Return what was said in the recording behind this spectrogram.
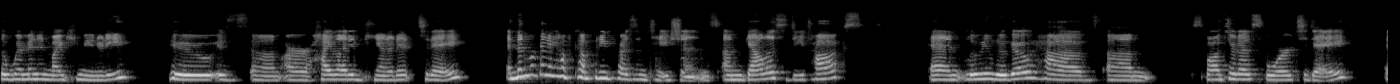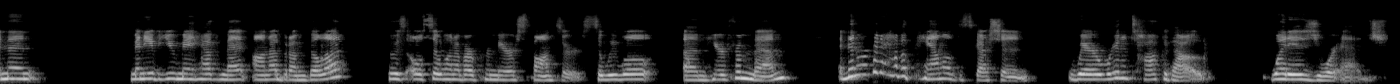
the women in my community who is um, our highlighted candidate today. And then we're going to have company presentations. Um, Gallus Detox and Louie Lugo have um, sponsored us for today. And then many of you may have met Anna Brambilla. who is also one of our premier sponsors. So we will um, hear from them. And then we're going to have a panel discussion where we're going to talk about what is your edge?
